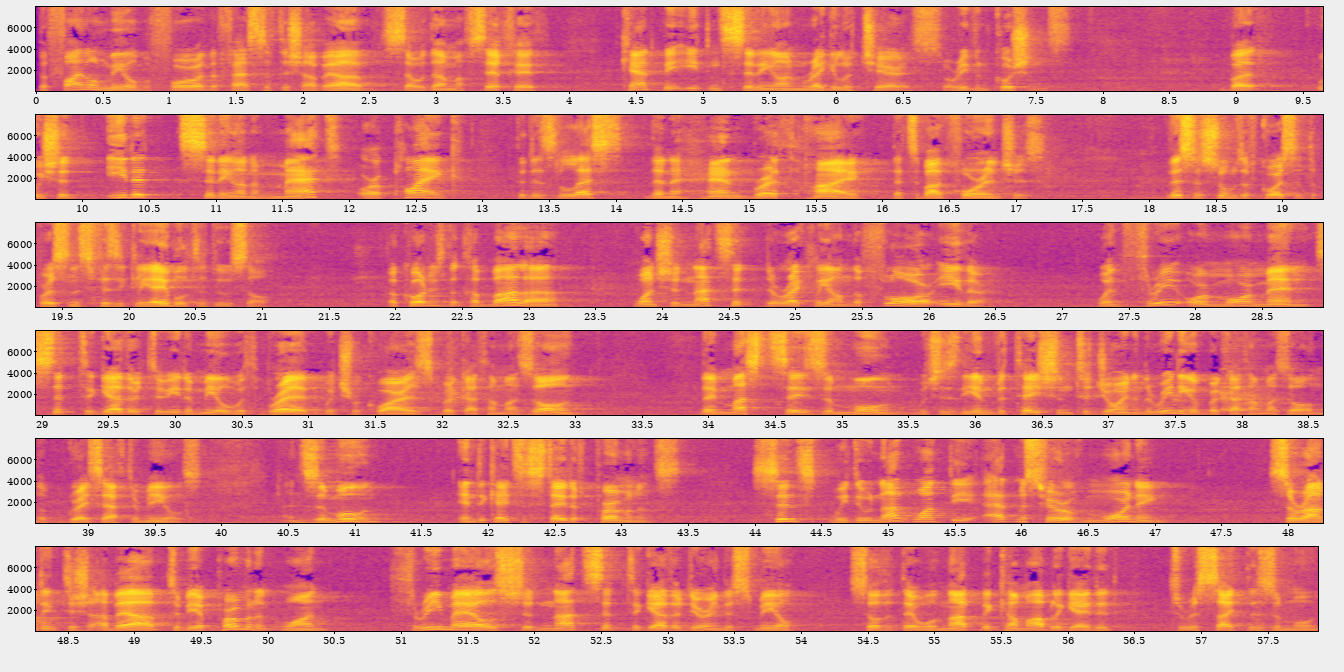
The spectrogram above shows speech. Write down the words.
The final meal before the fast of Tisha B'Av, Sauda Mafsechet, can't be eaten sitting on regular chairs or even cushions. But we should eat it sitting on a mat or a plank that is less than a handbreadth high, that's about four inches. This assumes, of course, that the person is physically able to do so. According to the Kabbalah, one should not sit directly on the floor either. When three or more men sit together to eat a meal with bread, which requires Birkat Hamazon, they must say Zamun, which is the invitation to join in the reading of Birkat Hamazon, the grace after meals. And Zamun indicates a state of permanence. Since we do not want the atmosphere of mourning surrounding Tisha B'Av to be a permanent one, three males should not sit together during this meal so that they will not become obligated to recite the Zamun.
